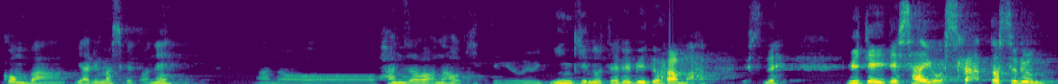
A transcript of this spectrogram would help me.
今晩やりますけどね。あの、半沢直樹っていう人気のテレビドラマですね。見ていて最後スカッとするん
